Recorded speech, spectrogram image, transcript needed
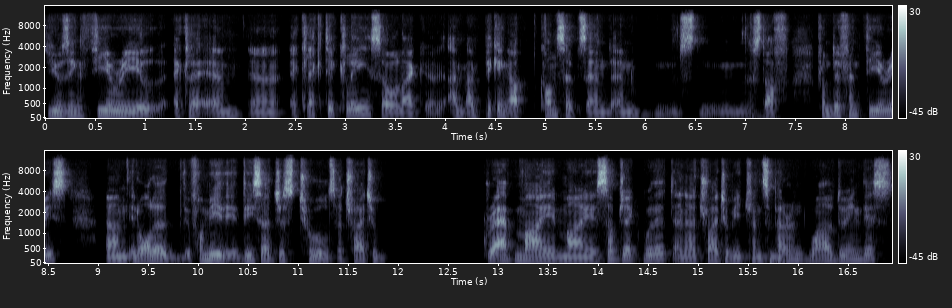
using theory um, uh, eclectically. So like uh, I'm I'm picking up concepts and and stuff from different theories um, in order for me these are just tools. I try to grab my my subject with it and i try to be transparent while doing this.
